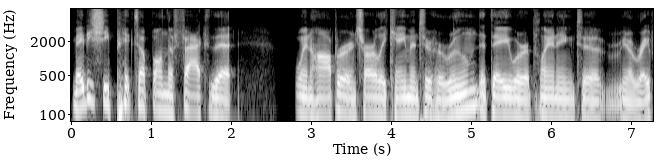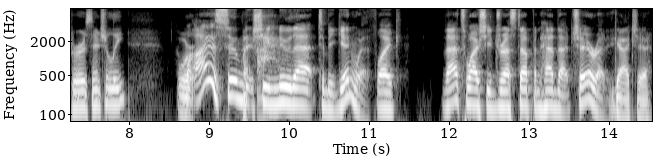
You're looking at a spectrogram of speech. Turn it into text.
maybe she picked up on the fact that when Hopper and Charlie came into her room, that they were planning to, you know, rape her essentially. Or well, i assumed that she ah. knew that to begin with like that's why she dressed up and had that chair ready gotcha.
